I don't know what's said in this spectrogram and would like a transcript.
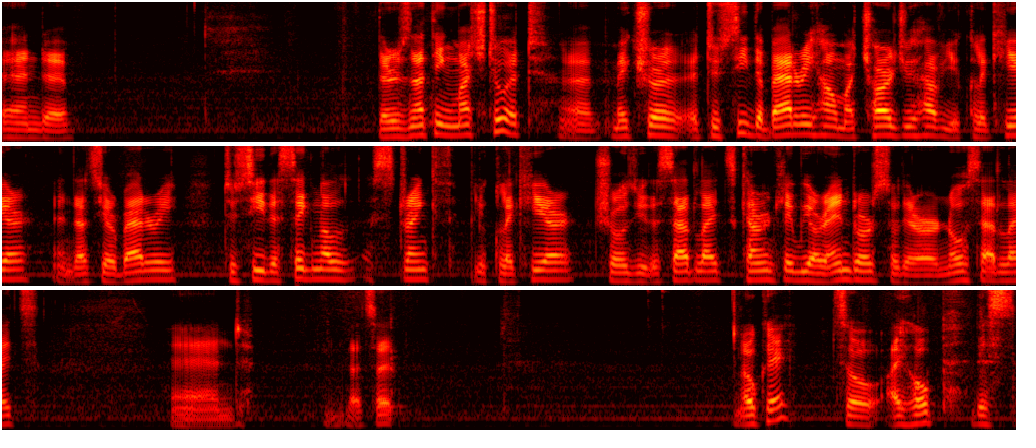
and uh, there is nothing much to it. Uh, make sure uh, to see the battery how much charge you have you click here and that's your battery. To see the signal strength you click here. It shows you the satellites. Currently we are indoors so there are no satellites and that's it okay so I hope this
